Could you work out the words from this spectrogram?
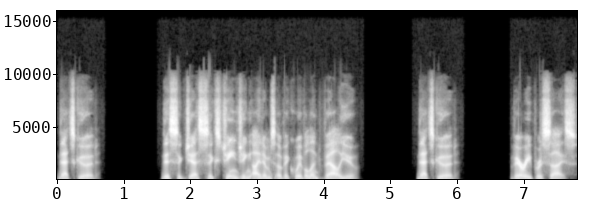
That's good. This suggests exchanging items of equivalent value. That's good. Very precise.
